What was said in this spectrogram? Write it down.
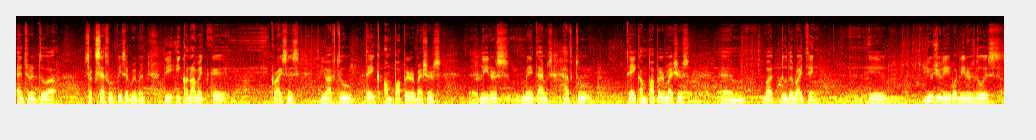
enter into a successful peace agreement. The economic uh, crisis, you have to take unpopular measures. Uh, leaders many times have to take unpopular measures, um, but do the right thing. Uh, usually, what leaders do is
